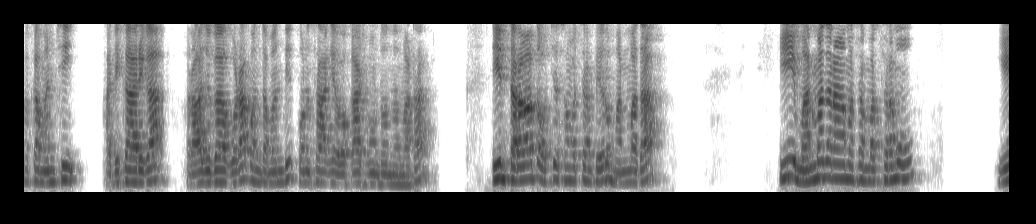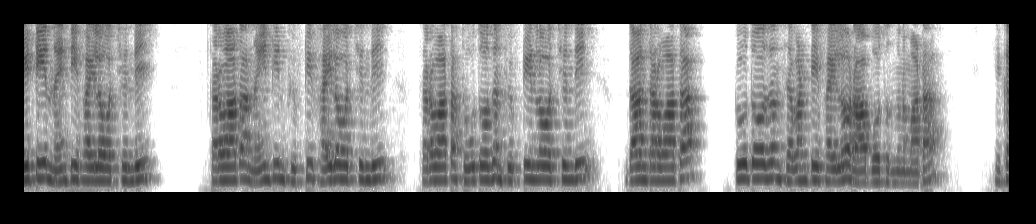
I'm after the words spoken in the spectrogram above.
ఒక మంచి అధికారిగా రాజుగా కూడా కొంతమంది కొనసాగే అవకాశం ఉంటుందన్నమాట. దీని తర్వాత వచ్చే సంవత్సరం పేరు మన్మద. ఈ మన్మథనామ సంవత్సరము ఎయిటీన్ నైంటీ ఫైవ్లో వచ్చింది. తర్వాత నైన్టీన్ ఫిఫ్టీ ఫైవ్లో వచ్చింది తర్వాత టూ థౌజండ్ ఫిఫ్టీన్లో వచ్చింది దాని తర్వాత టూ థౌజండ్ సెవెంటీ ఫైవ్లో రాబోతుందన్నమాట. ఇక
